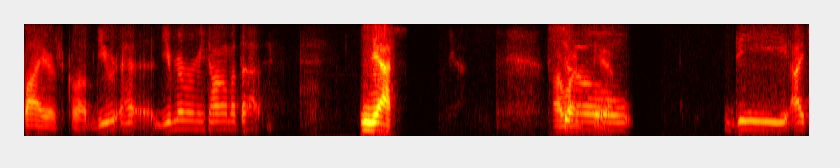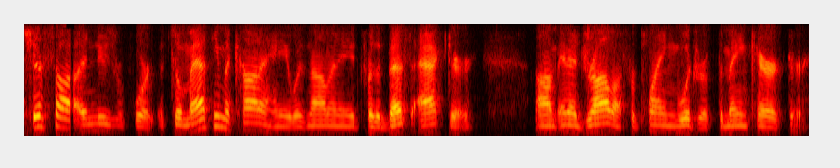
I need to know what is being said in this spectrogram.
Buyers Club. Do you do you remember me talking about that? Yes. I want to see so the I just saw a news report. So Matthew McConaughey was nominated for the best actor um, in a drama for playing Woodroof, the main character,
